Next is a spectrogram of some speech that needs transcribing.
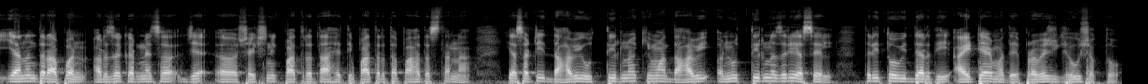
यानंतर आपण अर्ज करण्याचं जे शैक्षणिक पात्रता आहे ती पात्रता पाहत असताना यासाठी दहावी उत्तीर्ण किंवा दहावी अनुत्तीर्ण जरी असेल तरी तो विद्यार्थी आय टी आयमध्ये प्रवेश घेऊ शकतो.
